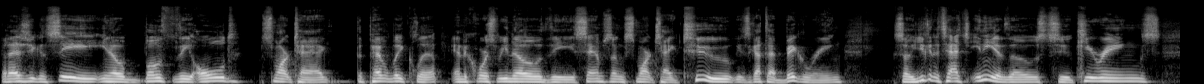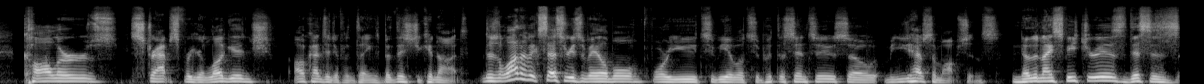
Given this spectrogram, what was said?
But as you can see, you know, both the old smart tag the Pebblebee clip, and of course we know the Samsung Smart Tag 2 has got that big ring. So you can attach any of those to key rings, collars, straps for your luggage, all kinds of different things, but this you cannot. There's a lot of accessories available for you to be able to put this into, so I mean, you have some options. Another nice feature is this is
